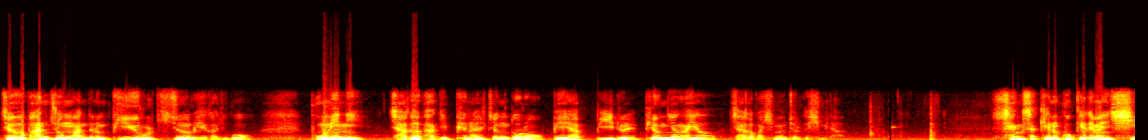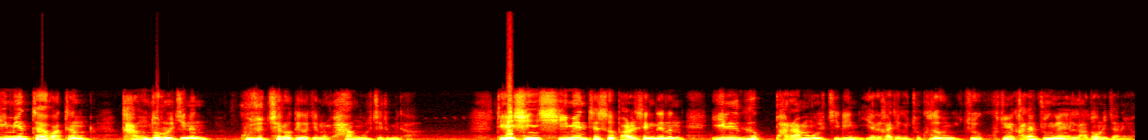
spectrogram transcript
저 반죽 만드는 비율을 기준으로 해가지고 본인이 작업하기 편할 정도로 배합비를 변경하여 작업하시면 될 것입니다. 생석회는 굽게 되면 시멘트와 같은 강도를 지닌 구조체로 되어지는 화학물질입니다. 대신 시멘트에서 발생되는 1급 발암물질인 여러 가지가 있죠. 그 중에 가장 중요한 게 라돈이잖아요.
